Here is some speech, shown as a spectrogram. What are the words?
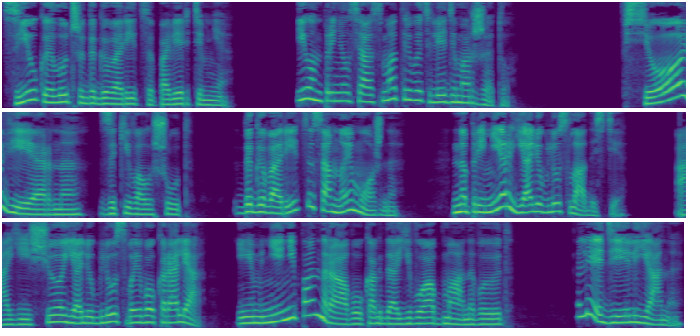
С Юкой лучше договориться, поверьте мне». И он принялся осматривать леди Маржету. «Все верно», — закивал Шут. «Договориться со мной можно. Например, я люблю сладости. А еще я люблю своего короля, и мне не по нраву, когда его обманывают. Леди Ильяна,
